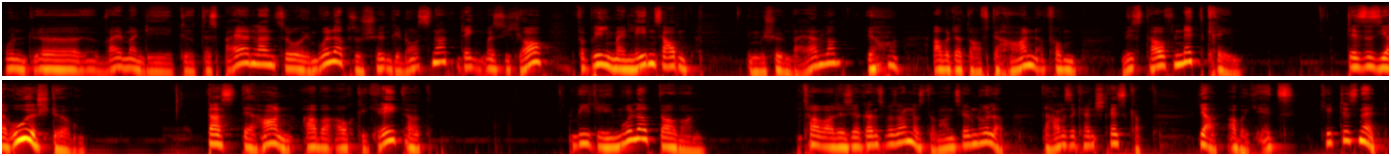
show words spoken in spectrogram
und äh, weil man die, das Bayernland so im Urlaub so schön genossen hat, denkt man sich, ja, verbringe ich meinen Lebensabend im schönen Bayernland. Ja, aber da darf der Hahn vom Misthaufen nicht krähen. Das ist ja Ruhestörung. Dass der Hahn aber auch gekräht hat, wie die im Urlaub da waren, da war das ja ganz besonders. Da waren sie im Urlaub. Da haben sie keinen Stress gehabt. Ja, aber jetzt geht das nicht.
